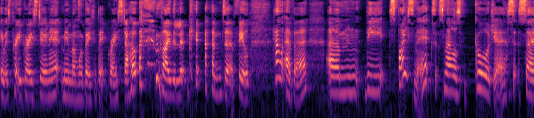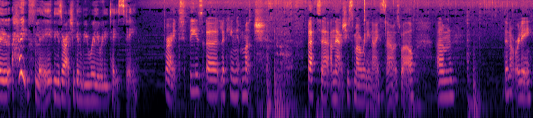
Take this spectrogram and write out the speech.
it was pretty gross doing it. Me and mum were both a bit grossed out by the look and uh, feel. However, um, the spice mix smells gorgeous. So hopefully these are actually gonna be really, really tasty. Right, these are looking much better and they actually smell really nice now as well. Um, they're not really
